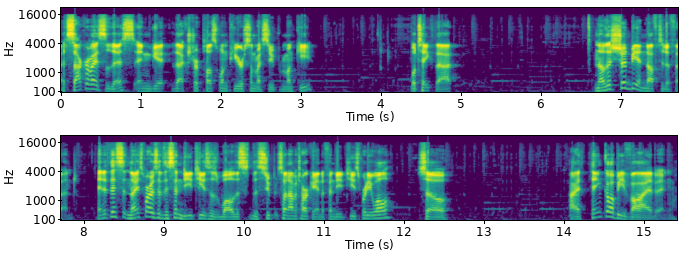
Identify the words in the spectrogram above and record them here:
Let's sacrifice this and get the extra plus one pierce on my Super Monkey. We'll take that. Now this should be enough to defend. And if this nice part is if they send DTs as well, this the Super Sun Avatar can defend DTs pretty well. So I think I'll be vibing.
